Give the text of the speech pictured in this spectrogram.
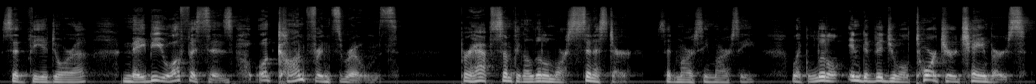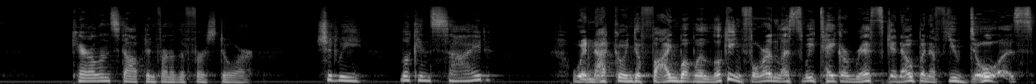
said Theodora. Maybe offices or conference rooms. Perhaps something a little more sinister, said Marcy Marcy, like little individual torture chambers. Carolyn stopped in front of the first door. Should we look inside? We're not going to find what we're looking for unless we take a risk and open a few doors,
